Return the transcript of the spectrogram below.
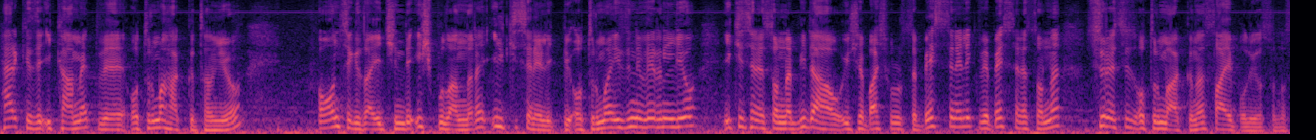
Herkese ikamet ve oturma hakkı tanıyor. 18 ay içinde iş bulanlara ilk senelik bir oturma izni veriliyor. 2 sene sonra bir daha o işe başvurursa 5 senelik ve 5 sene sonra süresiz oturma hakkına sahip oluyorsunuz.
